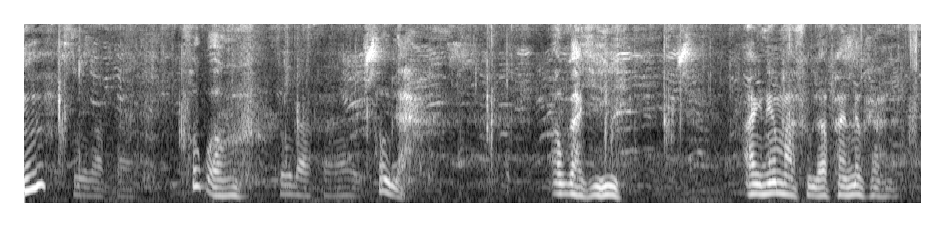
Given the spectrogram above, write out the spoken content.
မ်ဆိုလာဖာဟုတ်ပါဘူးဆိုလာဖာဟုတ်လားအောက်ကရေအိုင်ထဲမှာဆူလာဖန်လောက်ထားတာအေး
